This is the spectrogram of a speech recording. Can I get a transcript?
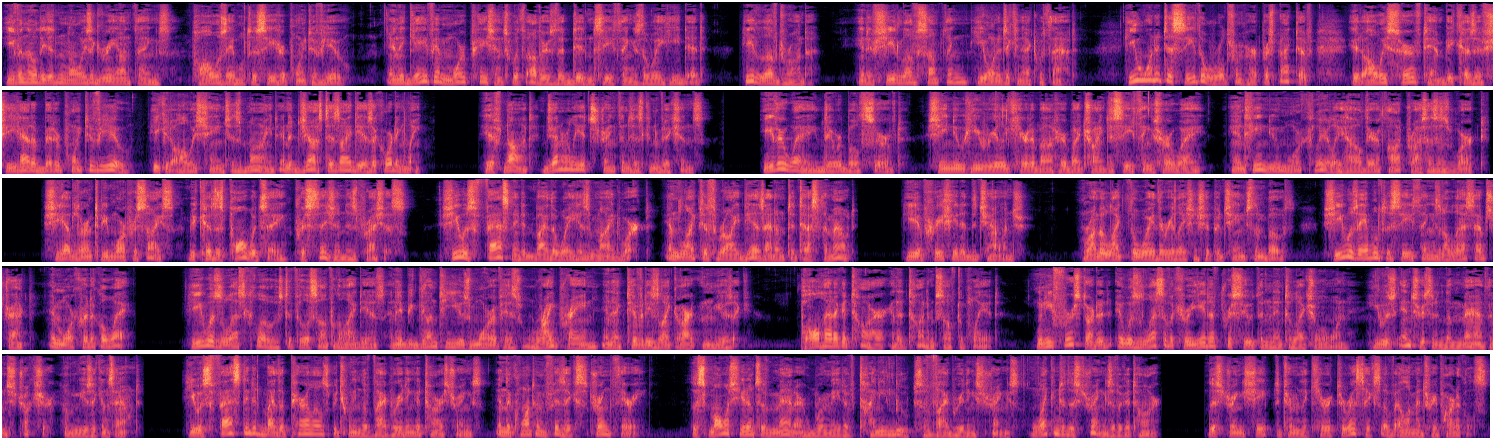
Even though they didn't always agree on things, Paul was able to see her point of view, and it gave him more patience with others that didn't see things the way he did. He loved Rhonda, and if she loved something, he wanted to connect with that. He wanted to see the world from her perspective. It always served him because if she had a better point of view, he could always change his mind and adjust his ideas accordingly. If not, generally it strengthened his convictions. Either way, they were both served. She knew he really cared about her by trying to see things her way, and he knew more clearly how their thought processes worked. She had learned to be more precise, because as Paul would say, precision is precious. She was fascinated by the way his mind worked and liked to throw ideas at him to test them out. He appreciated the challenge. Rhonda liked the way the relationship had changed them both. She was able to see things in a less abstract and more critical way. He was less closed to philosophical ideas and had begun to use more of his right brain in activities like art and music. Paul had a guitar and had taught himself to play it. When he first started, it was less of a creative pursuit than an intellectual one. He was interested in the math and structure of music and sound. He was fascinated by the parallels between the vibrating guitar strings and the quantum physics string theory. The smallest units of matter were made of tiny loops of vibrating strings, likened to the strings of a guitar. The string shape determined the characteristics of elementary particles.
